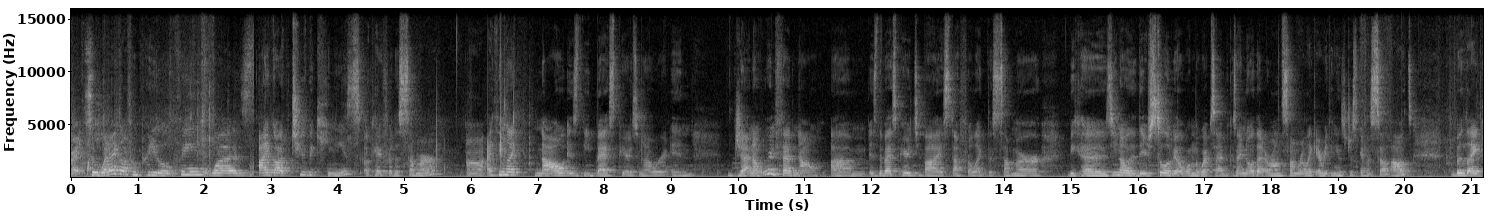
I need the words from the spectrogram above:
Alright, so what I got from Pretty Little Thing was I got two bikinis, okay, for the summer. Uh, I think like now is the best period, so now we're in Jan no, we're in Feb now, um, is the best period to buy stuff for like the summer because you know they're still available on the website because I know that around summer like everything is just gonna sell out but like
